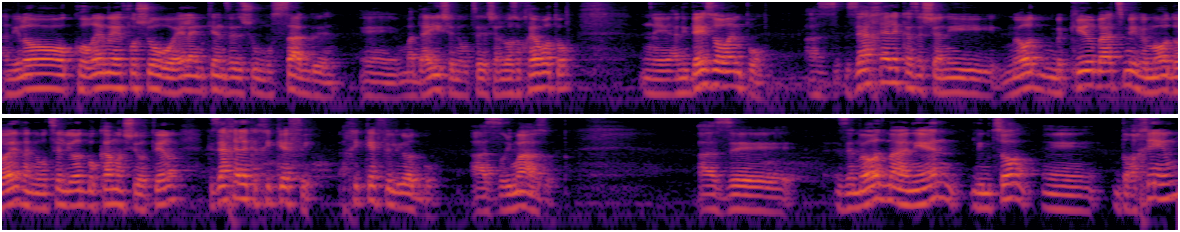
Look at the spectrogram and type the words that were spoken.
אני לא קורא מאיפשהו, אלא אם כן זה איזשהו מושג אה, מדעי שאני רוצה, שאני לא זוכר אותו. אה, אני די זורם פה. אז זה החלק הזה שאני מאוד מכיר בעצמי ומאוד אוהב, ואני רוצה להיות בו כמה שיותר, כי זה החלק הכי כיפי, הכי כיפי להיות בו, הזרימה הזאת. אז אה, זה מאוד מעניין למצוא אה, דרכים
